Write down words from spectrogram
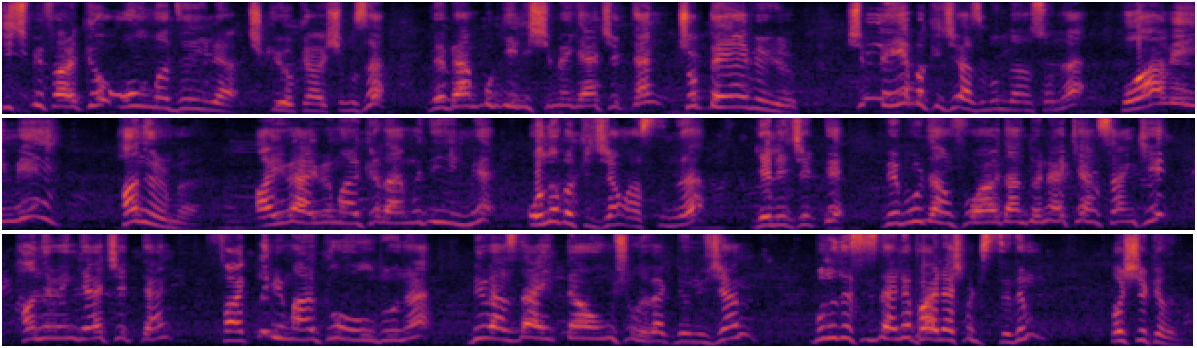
hiçbir farkı olmadığıyla çıkıyor karşımıza ve ben bu gelişime gerçekten çok değer veriyorum. Şimdi neye bakacağız bundan sonra? Huawei mi, Honor mı? Ayrı ayrı markalar mı değil mi? Ona bakacağım aslında gelecekte. Ve buradan fuardan dönerken sanki Honor'ın gerçekten farklı bir marka olduğuna biraz daha ikna olmuş olarak döneceğim. Bunu da sizlerle paylaşmak istedim. Hoşçakalın.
